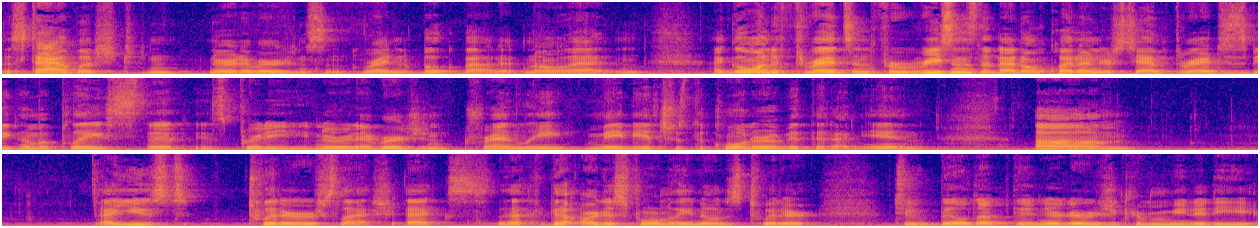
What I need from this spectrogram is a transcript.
established in neurodivergence and writing a book about it and all that, and I go onto threads, and for reasons that I don't quite understand, threads has become a place that is pretty neurodivergent friendly. Maybe it's just the corner of it that I'm in. Um, I used Twitter slash X, the, the artist formerly known as Twitter, to build up the neurodivergent community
